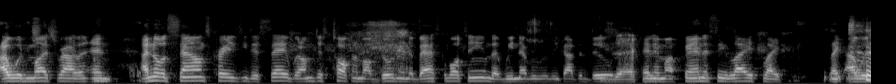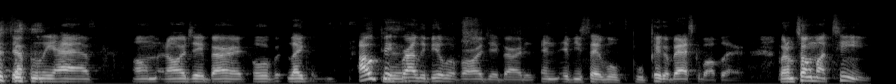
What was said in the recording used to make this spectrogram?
I would much rather and I know it sounds crazy to say, but I'm just talking about building a basketball team that we never really got to do. Exactly. And in my fantasy life, like like I would definitely have um an RJ Barrett over like I would pick Yeah. Bradley Beal over RJ Barrett and if you say we'll we'll pick a basketball player. But I'm talking about team.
